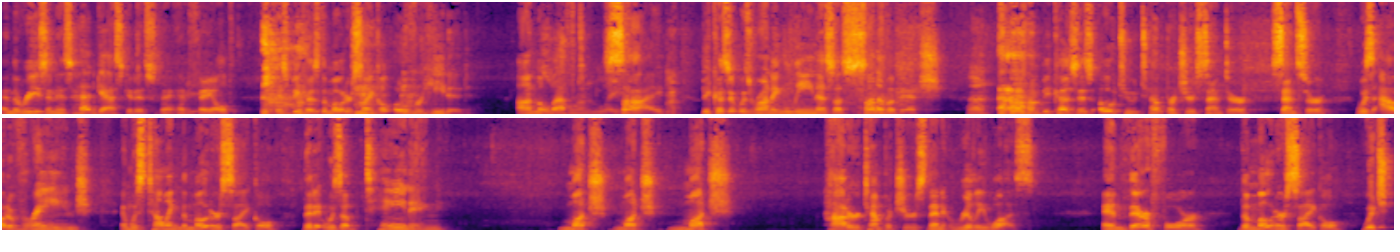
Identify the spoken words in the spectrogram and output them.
And the reason his head gasket is, had failed is because the motorcycle overheated on the left side because it was running lean as a son of a bitch because his O2 temperature center sensor was out of range and was telling the motorcycle that it was obtaining much, much, much hotter temperatures than it really was. And therefore, the motorcycle, which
